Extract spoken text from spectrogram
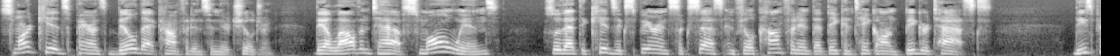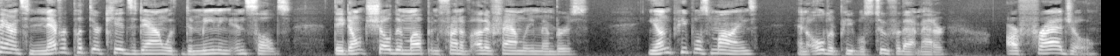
Smart kids' parents build that confidence in their children. They allow them to have small wins so that the kids experience success and feel confident that they can take on bigger tasks. These parents never put their kids down with demeaning insults. They don't show them up in front of other family members. Young people's minds, and older people's too for that matter, are fragile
